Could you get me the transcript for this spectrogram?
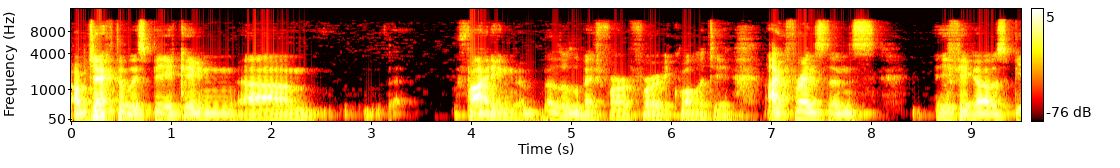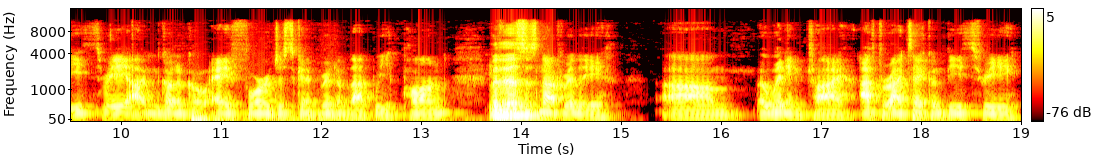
objectively speaking, um, fighting a, a little bit for for equality. Like for instance, if he goes b3, I'm gonna go a4 just to get rid of that weak pawn. But this is not really um, a winning try. After I take on b3,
